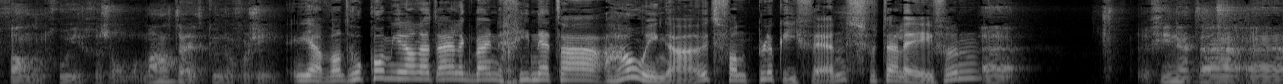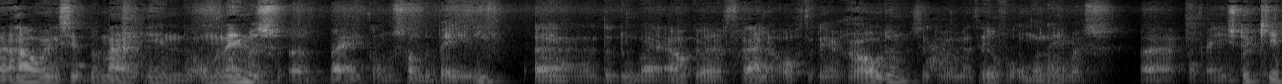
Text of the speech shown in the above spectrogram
van een goede gezonde maaltijd kunnen voorzien. Ja, want hoe kom je dan uiteindelijk bij de Ginetta Houwing uit van Pluk Events? Vertel even. Ginetta eh Houwing zit bij mij in de ondernemersbijeenkomst van de BNI. Eh, dat doen wij elke vrijdagochtend in Roden. Zitten we met heel veel ondernemers eh, op één stukje.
